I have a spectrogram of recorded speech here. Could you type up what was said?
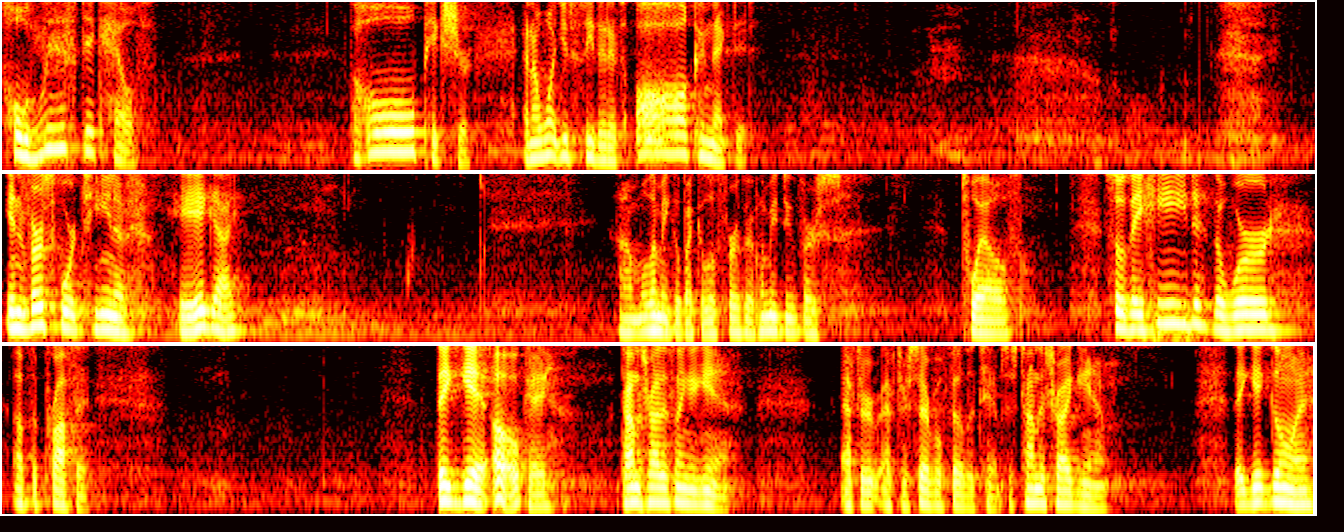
holistic health, the whole picture. And I want you to see that it's all connected. In verse 14 of Hey um, well, let me go back a little further. Let me do verse 12. So they heed the word of the prophet. They get, oh, okay, Time to try this thing again. After, after several failed attempts, it's time to try again. They get going,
